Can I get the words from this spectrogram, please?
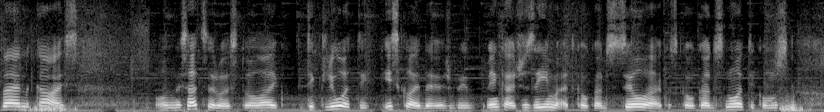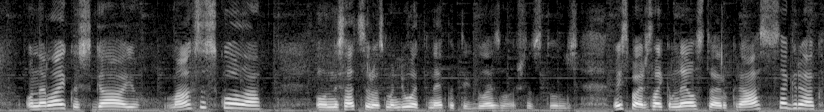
bērna kājas. Un es atceros to laiku. Tik ļoti izklaidējuši bija vienkārši zīmēt kaut kādus cilvēkus, kaut kādus notikumus. Un ar laiku es gāju mākslas skolā. Un es atceros, man ļoti nepatīk gleznošanas stundas. Vispār es laikam neuztvēru krāsas agrāk.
